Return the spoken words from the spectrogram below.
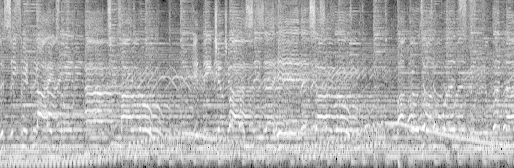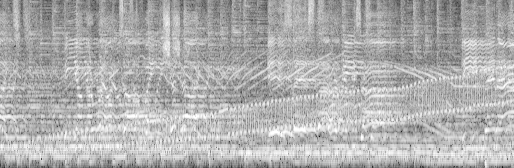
The secret lies tomorrow. In each of us is a hidden sorrow. Onwards through the night, beyond the realms of ancient night. Is this the reason? In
